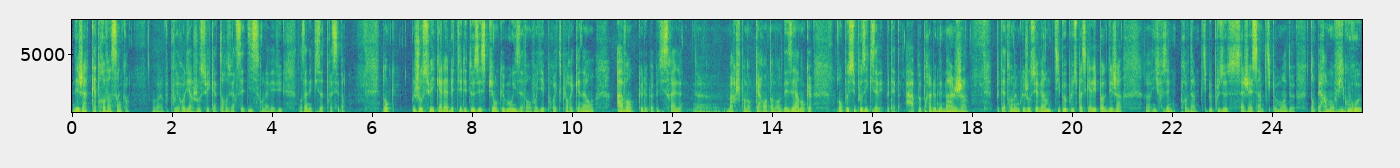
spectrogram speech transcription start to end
déjà 85 ans. Voilà, vous pouvez relire Josué 14, verset 10, on l'avait vu dans un épisode précédent. Donc, Josué et Caleb étaient les deux espions que Moïse avait envoyés pour explorer Canaan avant que le peuple d'Israël euh, marche pendant 40 ans dans le désert. Donc on peut supposer qu'ils avaient peut-être à peu près le même âge, peut-être même que Josué avait un petit peu plus parce qu'à l'époque déjà, euh, il faisait preuve d'un petit peu plus de sagesse et un petit peu moins de tempérament vigoureux.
